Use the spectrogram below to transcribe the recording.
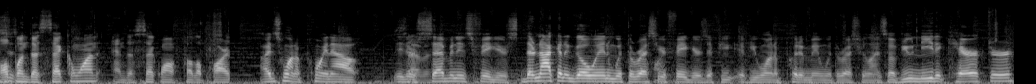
Opened the second one, and the second one fell apart. I just want to point out these are seven-inch figures. They're not going to go in with the rest of your figures if you if you want to put them in with the rest of your line. So if you need a character,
